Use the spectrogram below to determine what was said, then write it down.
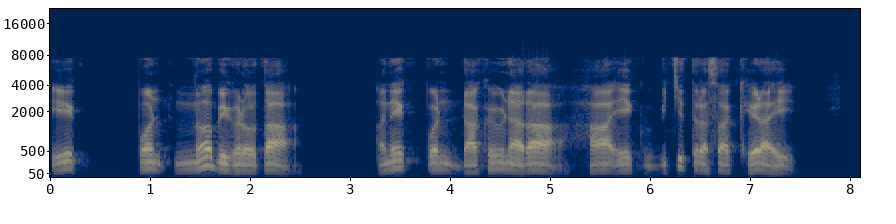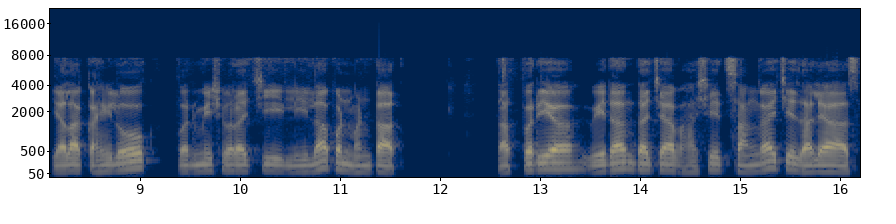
एक पण न बिघडवता अनेक पण दाखविणारा हा एक विचित्र असा खेळ आहे. याला काही लोक परमेश्वराची लीला पण म्हणतात. तात्पर्य वेदांताच्या भाषेत सांगायचे झाल्यास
